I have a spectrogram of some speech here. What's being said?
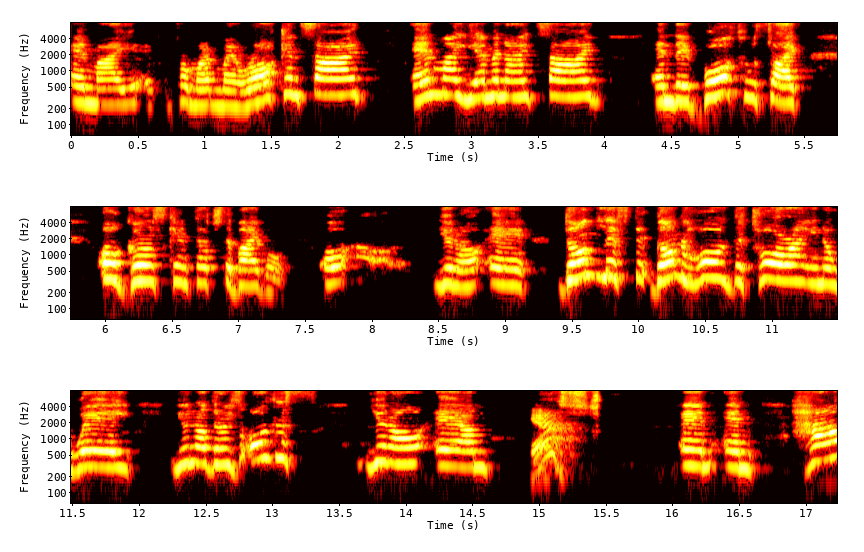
and my from my, my Moroccan side and my Yemenite side, and they both was like, "Oh, girls can't touch the Bible. Oh, you know, uh, don't lift it, don't hold the Torah in a way. You know, there's all this you know, um, yes, and and how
